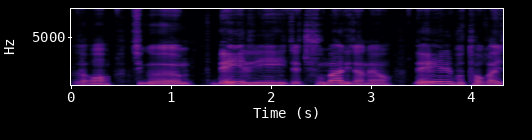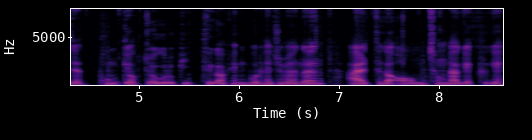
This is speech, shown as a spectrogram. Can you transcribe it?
그래서 지금 내일이 이제 주말이잖아요. 내일부터가 이제 본격적으로 비트가 횡보를 해주면은 알트가 엄청나게 크게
